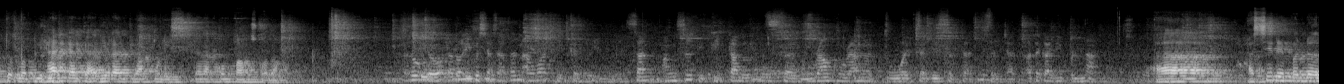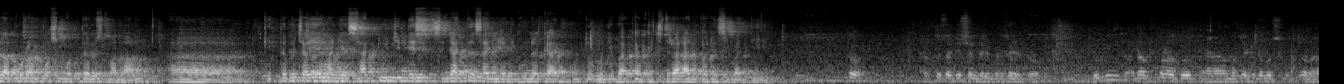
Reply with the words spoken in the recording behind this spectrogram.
untuk memperlihatkan kehadiran pihak polis dalam kompaun sekolah. Datuk, Datuk ikut siasatan awal dikesan mangsa ditikam sekurang-kurangnya dua jenis senjata. Adakah dia benar? Uh, hasil daripada laporan postmortem semalam, uh, kita percaya hanya satu jenis senjata saja yang digunakan untuk menyebabkan kecederaan pada si mati. Suggestion daripada saya tu. Dulu dalam sekolah tu, uh, masa kita masuk sekolah,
